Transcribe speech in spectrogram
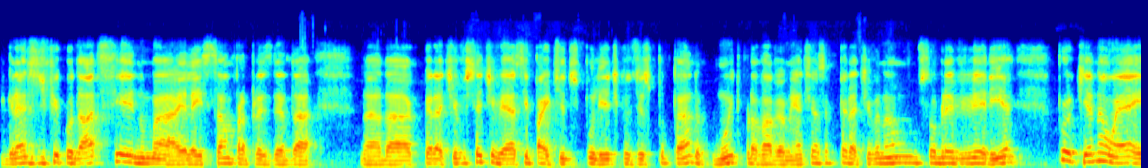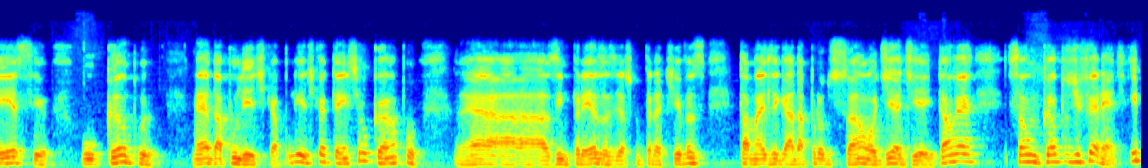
grandes dificuldades se numa eleição para presidente da, da, da, cooperativa você tivesse partidos políticos disputando. Muito provavelmente essa cooperativa não sobreviveria, porque não é esse o campo né, da política. A política tem seu campo, né, as empresas e as cooperativas estão tá mais ligadas à produção, ao dia a dia. Então, é, são campos diferentes. E,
